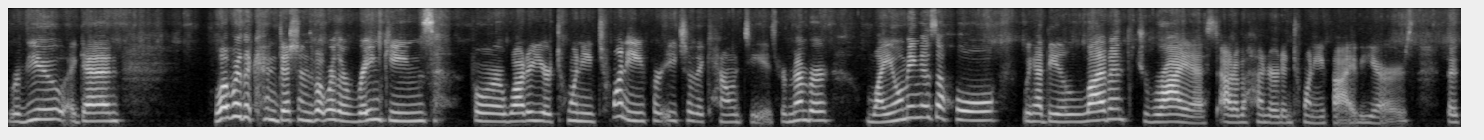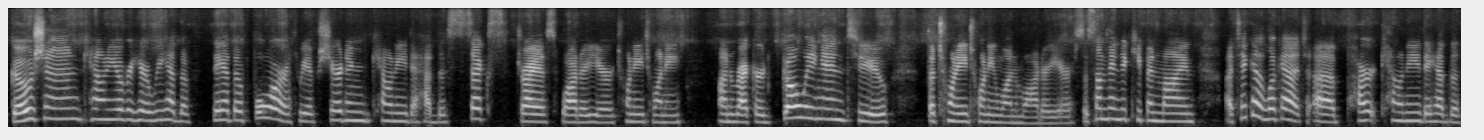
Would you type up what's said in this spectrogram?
review again. What were the conditions? What were the rankings for water year 2020 for each of the counties? Remember, Wyoming as a whole, we had the 11th driest out of 125 years. The Goshen County over here, we had the they had the fourth. We have Sheridan County that had the sixth driest water year 2020 on record going into the 2021 water year. So something to keep in mind. Uh, take a look at uh, Park County. They had the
